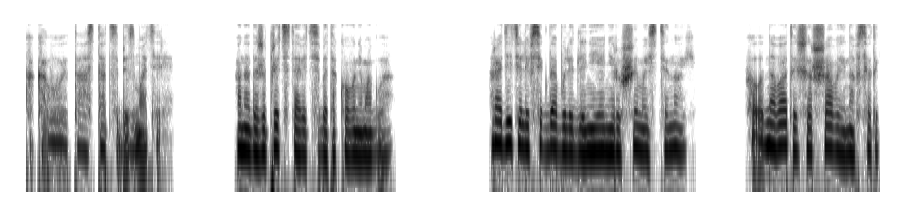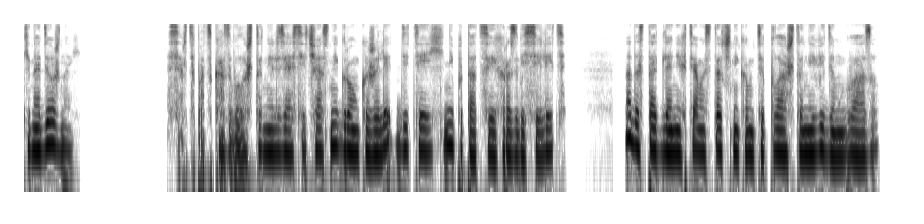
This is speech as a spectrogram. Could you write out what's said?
Каково это — остаться без матери? Она даже представить себе такого не могла. Родители всегда были для нее нерушимой стеной, холодноватой, шершавой, но все таки надежной. Сердце подсказывало, что нельзя сейчас ни громко жалеть детей, ни пытаться их развеселить. Надо стать для них тем источником тепла, что не видим глазу,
